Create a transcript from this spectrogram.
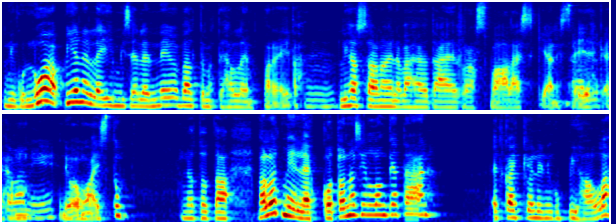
niin kuin nuo pienelle ihmiselle ne ei ole välttämättä ihan lemppareita. Mm. Lihassa on aina vähän jotain rasvaa, läskiä, niin se ei ehkä ihan niin. joo, maistu. No tota, mä luulen, että meillä ei ole kotona silloin ketään. Että kaikki oli niinku pihalla.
